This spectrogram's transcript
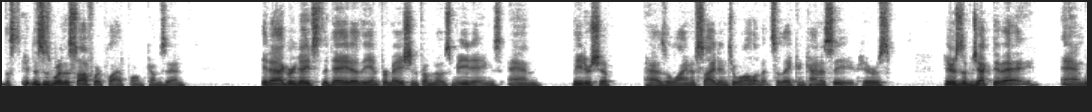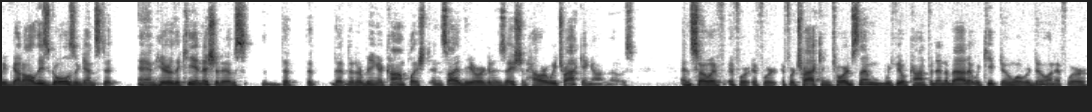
this, this is where the software platform comes in. It aggregates the data, the information from those meetings, and leadership has a line of sight into all of it. So they can kind of see here's here's objective a and we've got all these goals against it and here are the key initiatives that, that, that, that, are being accomplished inside the organization. How are we tracking on those? And so if, if we're if we're if we're tracking towards them we feel confident about it. We keep doing what we're doing. If we're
